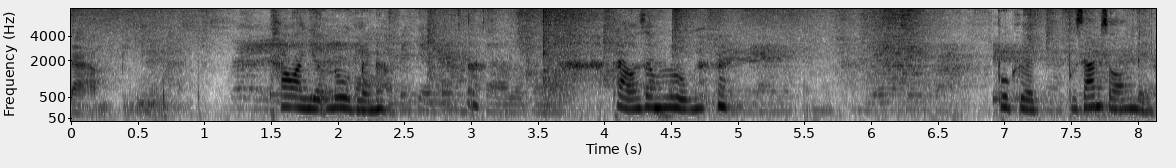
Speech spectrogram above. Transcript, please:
สามปีเข้าอายุลูกเลยเนาะถามซ้ำลูกปูเกิดปูสามสองเด็ก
